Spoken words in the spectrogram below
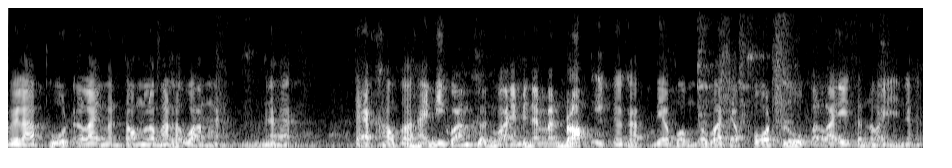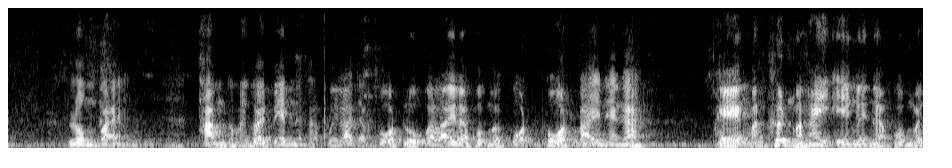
เวลาพูดอะไรมันต้องระมัดระวังะนะฮะแต่เขาก็ให้มีความเคลื่อนไหวไม่นั้นมันบล็อกอีกนะครับ เดี๋ยวผมก็ว่าจะโพสต์รูปอะไรสัหน่อยนะฮะลงไปทำเขาไม่ค่อยเป็นนะครับ เวลาจะโพสต์รูปอะไรแล้วผมก็กดโพสต์ไปเนี่ยนะ เพลงมันขึ้นมาให้เองเลยนะ ผมไม่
